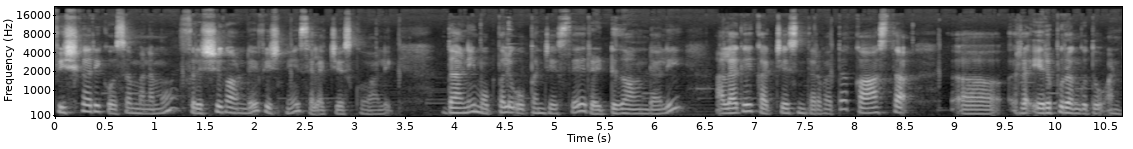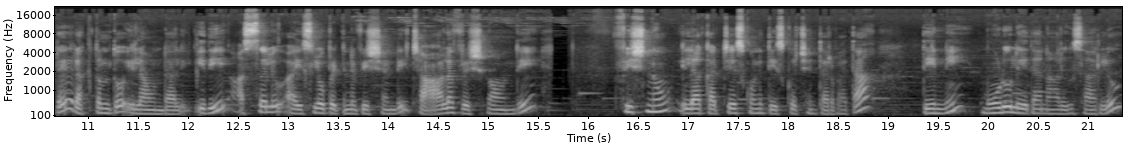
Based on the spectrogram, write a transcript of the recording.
ఫిష్ కర్రీ కోసం మనము ఫ్రెష్గా ఉండే ఫిష్ని సెలెక్ట్ చేసుకోవాలి. దాని ముప్పలు ఓపెన్ చేస్తే రెడ్గా ఉండాలి. అలాగే కట్ చేసిన తర్వాత కాస్త ఎరుపు రంగుతో అంటే రక్తంతో ఇలా ఉండాలి. ఇది అస్సలు ఐస్లో పెట్టిన ఫిష్ అండి. చాలా ఫ్రెష్గా ఉంది. ఫిష్ను ఇలా కట్ చేసుకొని తీసుకొచ్చిన తర్వాత దీన్ని మూడు లేదా నాలుగు సార్లు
